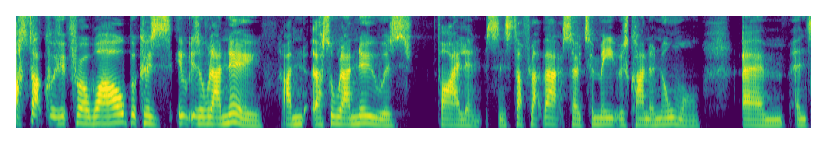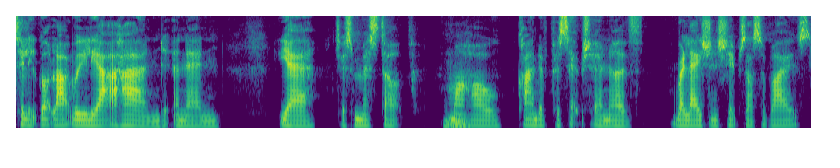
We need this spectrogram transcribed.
I stuck with it for a while because it was all I knew. I, that's all I knew was violence and stuff like that. So to me, it was kind of normal um, until it got like really out of hand, and then yeah, just messed up my whole kind of perception of relationships, I suppose.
